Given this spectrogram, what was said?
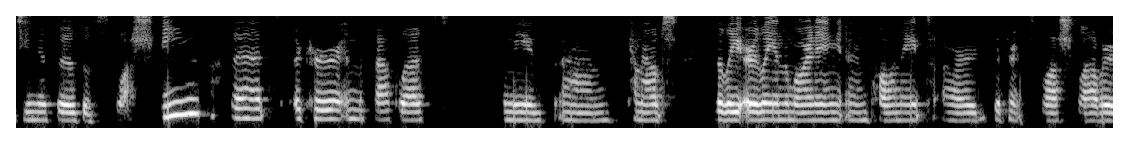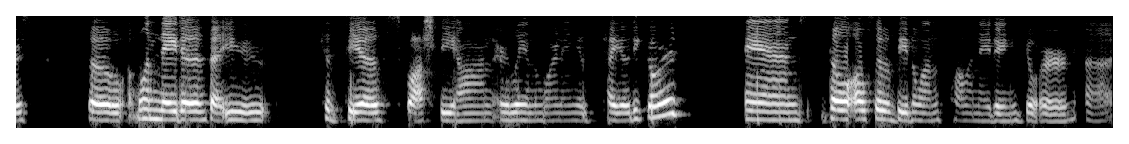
genuses of squash bees that occur in the Southwest. And these um, come out really early in the morning and pollinate our different squash flowers. So one native that you could see a squash bee on early in the morning is coyote gourd and they'll also be the ones pollinating your uh,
